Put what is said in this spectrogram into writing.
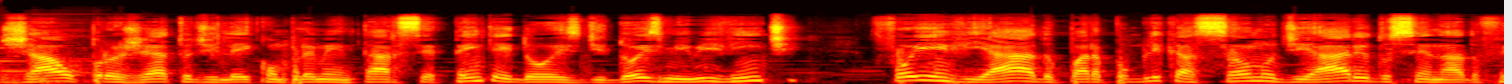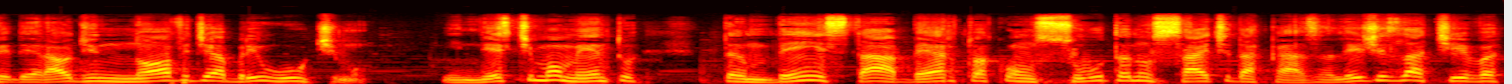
Já o projeto de lei complementar 72 de 2020 foi enviado para publicação no Diário do Senado Federal de 9 de abril último e, neste momento, também está aberto a consulta no site da Casa Legislativa,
